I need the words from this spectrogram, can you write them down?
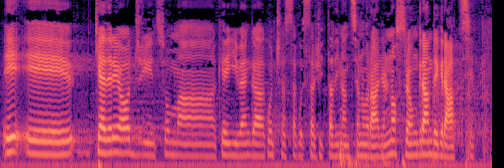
e, e chiedere oggi insomma, che gli venga concessa questa cittadinanza onoraria. Il nostro è un grande grazie.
